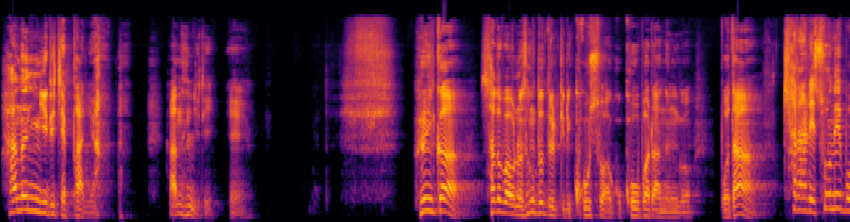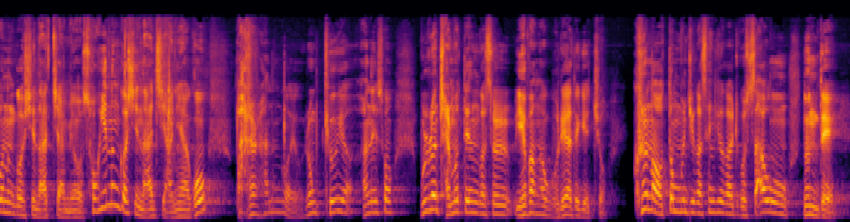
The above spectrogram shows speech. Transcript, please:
하는 일이 재판이야. 하는 일이, 예. 그러니까 사도 바울은 성도들끼리 고소하고 고발하는 것보다 차라리 손해 보는 것이 낫지 하며 속이는 것이 낫지 아니하고 말을 하는 거예요. 그럼 교회 안에서 물론 잘못되는 것을 예방하고 그래야 되겠죠. 그러나 어떤 문제가 생겨가지고 싸우는데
